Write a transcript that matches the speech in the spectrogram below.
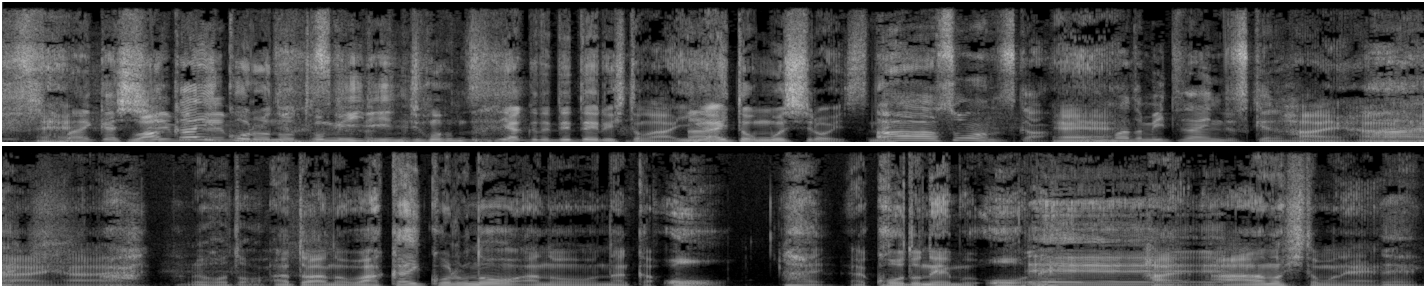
毎回 若い頃のトミー・リー・ジョーンズ役で出てる人が意外と面白いですね。ああそうなんですか。ええ。まだ見てないんですけれども。はいはいはいはいあなるほど。あとあの若い頃のあのなんか王。はいコードネーム O ね。あの人もね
